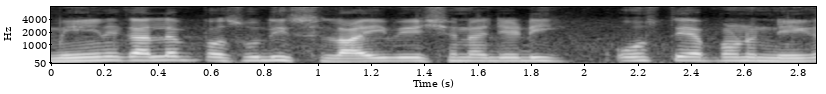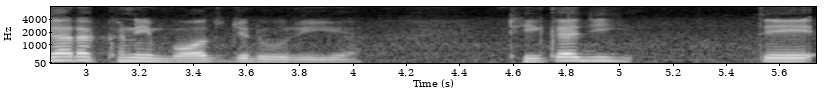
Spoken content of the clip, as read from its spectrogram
ਮੇਨ ਗੱਲ ਪਸ਼ੂ ਦੀ ਸਲਾਈਵੇਸ਼ਨ ਆ ਜਿਹੜੀ, ਉਸ ਤੇ ਆਪਾਂ ਨੂੰ ਨਿਗਾਹ ਰੱਖਣੀ ਬਹੁਤ ਜ਼ਰੂਰੀ ਆ। ਠੀਕ ਆ ਜੀ? ਤੇ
